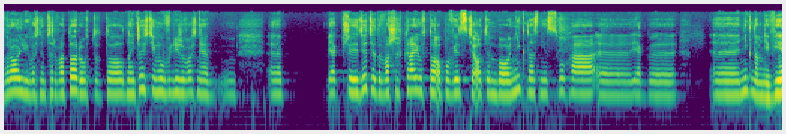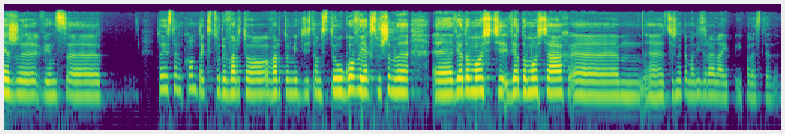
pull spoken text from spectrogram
w roli właśnie obserwatorów, to, to najczęściej mówili, że właśnie mm, e, jak przyjedziecie do waszych krajów, to opowiedzcie o tym, bo nikt nas nie słucha, e, jakby e, nikt nam nie wierzy, więc to jest ten kontekst, który warto, warto mieć gdzieś tam z tyłu głowy, jak słyszymy w wiadomości, wiadomościach coś na temat Izraela i, i Palestyny.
